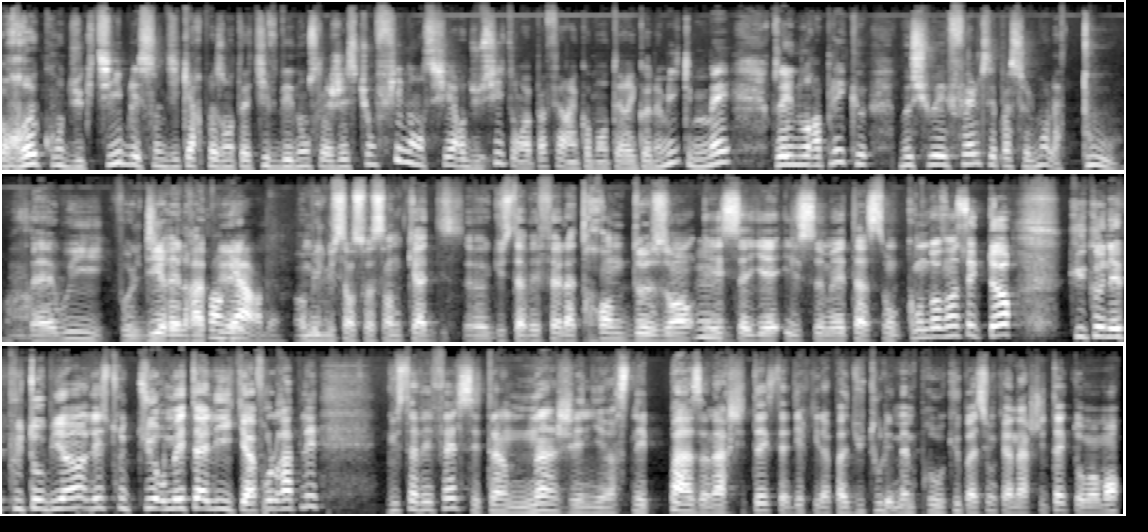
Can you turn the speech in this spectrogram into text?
reconductible. Les syndicats représentatifs dénoncent la gestion financière du site. On ne va pas faire un commentaire économique, mais vous allez nous rappeler que M. Eiffel, c'est pas seulement la tour. Ben oui, il faut le dire et le rappeler. En 1864, euh, Gustave Eiffel a 32 ans mm. et ça y est, il se met à son compte dans un secteur qui connaît plutôt bien les structures métalliques il faut le rappeler, Gustave Eiffel, c'est un ingénieur, ce n'est pas un architecte, c'est-à-dire qu'il n'a pas du tout les mêmes préoccupations qu'un architecte au moment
